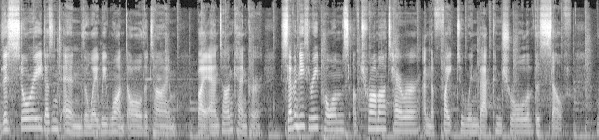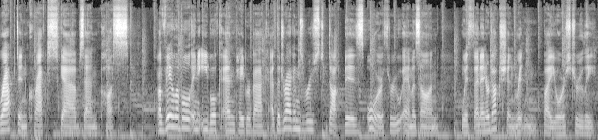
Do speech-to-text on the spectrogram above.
This story doesn't end the way we want all the time. By Anton Kanker. 73 poems of trauma, terror, and the fight to win back control of the self, wrapped in cracked scabs and pus. Available in ebook and paperback at thedragonsroost.biz or through Amazon, with an introduction written by yours truly.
